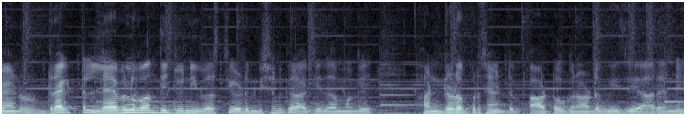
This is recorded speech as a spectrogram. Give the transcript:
band direct level 1 ਦੀ ਯੂਨੀਵਰਸਿਟੀ ਐਡਮਿਸ਼ਨ ਕਰਾ ਕੇ ਦੇਵਾਂਗੇ। 100% ਆਟੋ ਗ੍ਰਾਂਟ ਵੀਜ਼ੇ ਆ ਰਹੇ ਨੇ।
